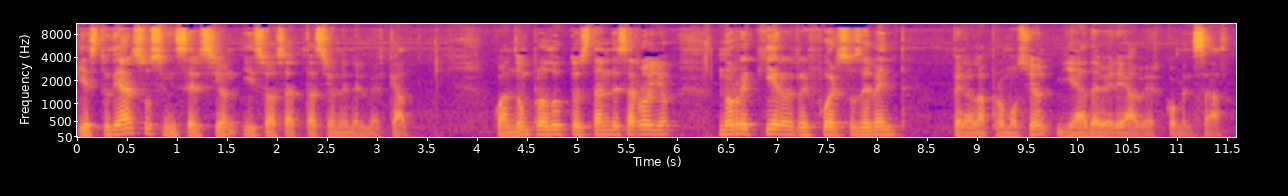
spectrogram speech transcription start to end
y estudiar su inserción y su aceptación en el mercado. Cuando un producto está en desarrollo, no requiere refuerzos de venta, pero la promoción ya debería haber comenzado.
